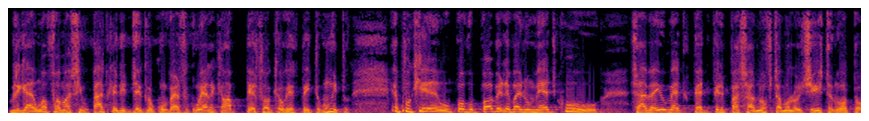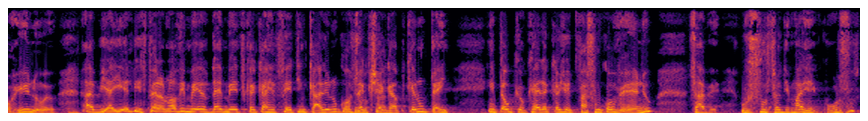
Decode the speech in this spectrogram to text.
brigar é uma forma simpática de dizer que eu converso com ela, que é uma pessoa que eu respeito muito, é porque o povo pobre ele vai no médico, sabe, aí o médico pede para ele passar no oftalmologista, no otorrino, sabe, e aí ele espera nove meses, dez meses, fica com a receita em casa e não consegue chegar porque não tem. Então o que eu quero é que a gente faça um convênio, sabe, o SUS de mais recursos,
